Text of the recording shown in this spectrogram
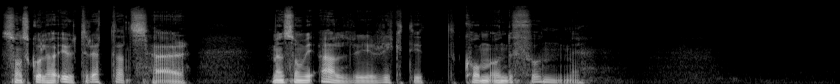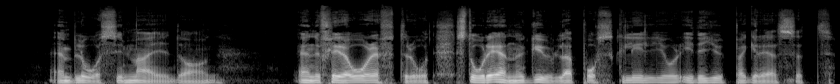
som skulle ha uträttats här men som vi aldrig riktigt kom underfund med. En blåsig majdag. Ännu flera år efteråt står det ännu gula påskliljor i det djupa gräset.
